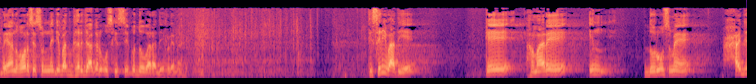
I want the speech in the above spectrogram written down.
بیان غور سے سننے کے بعد گھر جا کر اس حصے کو دوبارہ دیکھ لینا ہے۔ تیسری بات یہ کہ ہمارے ان دروس میں حج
